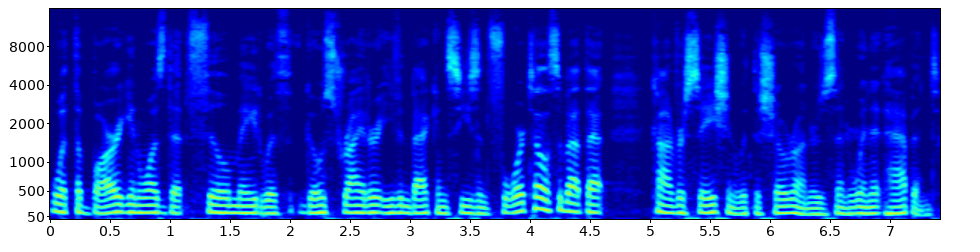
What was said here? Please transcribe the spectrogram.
what the bargain was that Phil made with Ghost Rider even back in season four? Tell us about that conversation with the showrunners and when it happened.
